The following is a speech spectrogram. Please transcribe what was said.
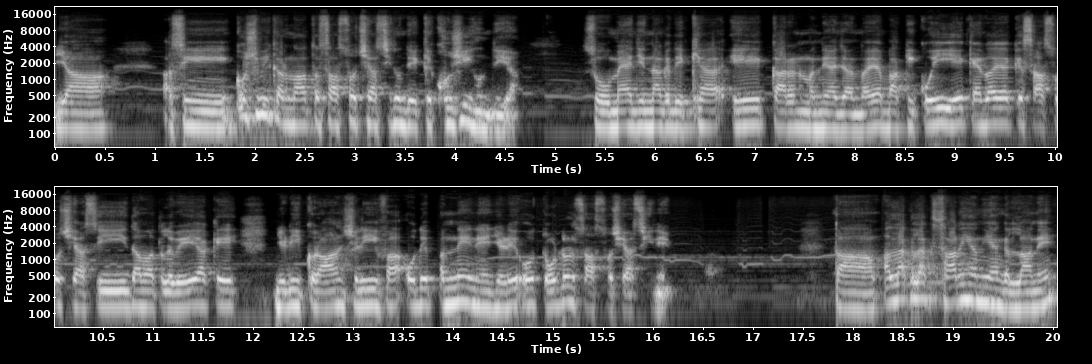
ਜਾਂ ਅਸੀਂ ਕੁਝ ਵੀ ਕਰਨਾ ਤਾਂ 786 ਨੂੰ ਦੇਖ ਕੇ ਖੁਸ਼ੀ ਹੁੰਦੀ ਆ। ਸੋ ਮੈਂ ਜਿੰਨਾ ਕੁ ਦੇਖਿਆ, ਇਹ ਕਾਰਨ ਮੰਨਿਆ ਜਾਂਦਾ ਆ। ਬਾਕੀ ਕੋਈ ਇਹ ਕਹਿੰਦਾ ਆ ਕਿ 786 ਦਾ ਮਤਲਬ ਇਹ ਆ ਕਿ ਜਿਹੜੀ ਕੁਰਾਨ ਸ਼ਰੀਫ ਆ, ਉਹਦੇ ਪੰਨੇ ਨੇ ਜਿਹੜੇ, ਉਹ ਟੋਟਲ 786 ਨੇ। ਤਾਂ ਅਲੱਗ-ਅਲੱਗ ਸਾਰੀਆਂ ਦੀਆਂ ਗੱਲਾਂ ਨੇ।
